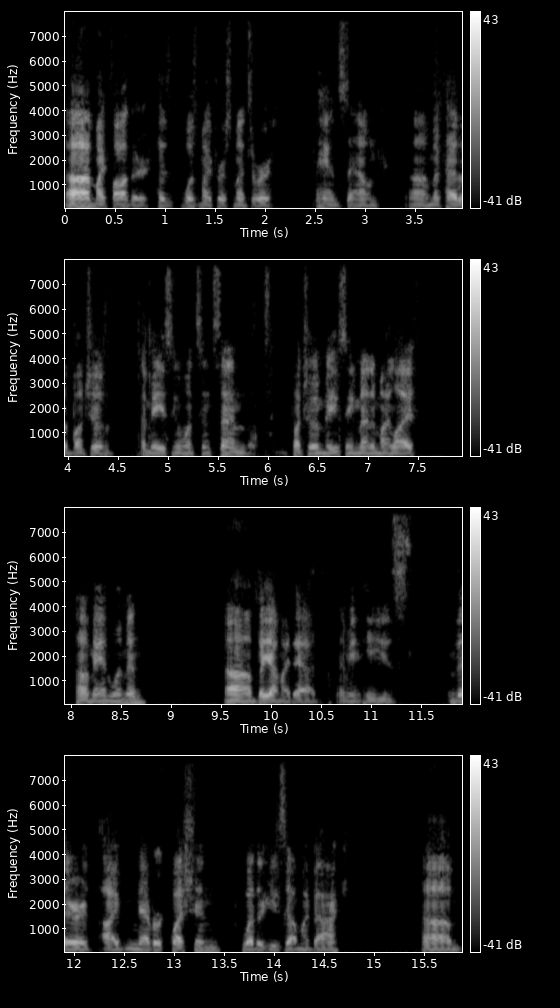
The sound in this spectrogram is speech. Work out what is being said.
Uh, my father has, was my first mentor, hands down. Um, I've had a bunch of amazing ones since then, a bunch of amazing men in my life um, and women. Uh, but yeah, my dad. I mean, he's there. I've never questioned whether he's got my back. Um,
